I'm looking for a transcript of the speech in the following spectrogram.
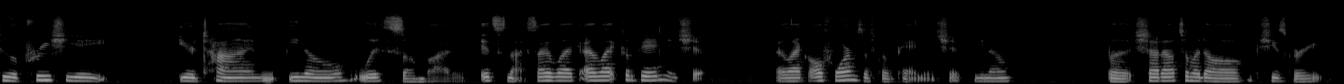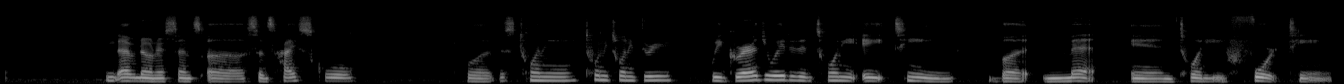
to appreciate your time, you know, with somebody. It's nice. I like I like companionship. I like all forms of companionship, you know. But shout out to my dog. She's great. I've known her since uh since high school. But this 20 2023 we graduated in 2018 but met in 2014.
